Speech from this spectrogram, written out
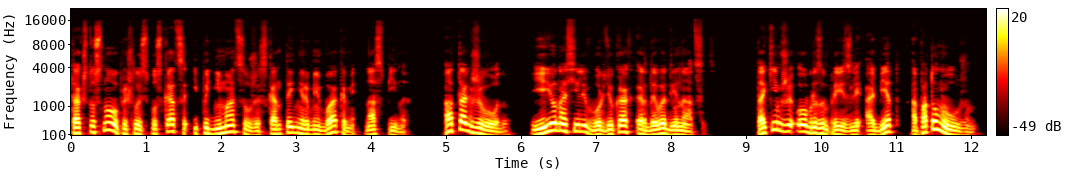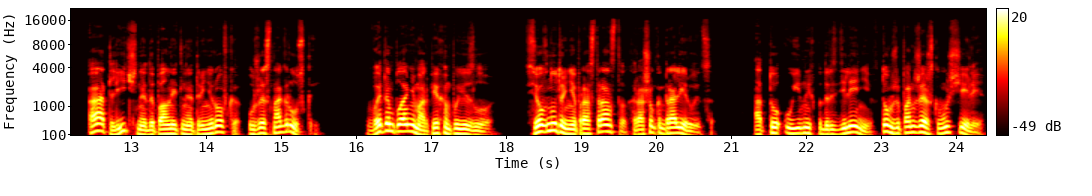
Так что снова пришлось спускаться и подниматься уже с контейнерами-баками на спинах, а также воду. Ее носили в бурдюках РДВ-12. Таким же образом привезли обед, а потом и ужин. А отличная дополнительная тренировка уже с нагрузкой. В этом плане морпехам повезло. Все внутреннее пространство хорошо контролируется. А то у иных подразделений в том же Панжерском ущелье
